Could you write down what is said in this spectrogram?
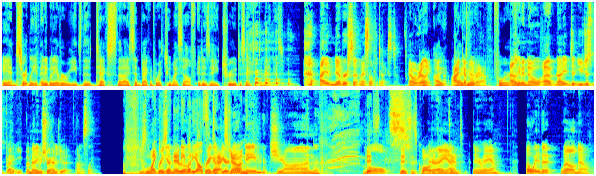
And certainly, if anybody ever reads the texts that I send back and forth to myself, it is a true descent into madness. I have never sent myself a text. Oh, really? I I do definitely it have. For I don't for- even know. I'm not. e- You just. I'm not even sure how to do it. Honestly. You just Like bring up anybody own- else a Bring up your John. name, John Moltz. This is quality there I content. am. There I am. Oh wait a minute. Well, no.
